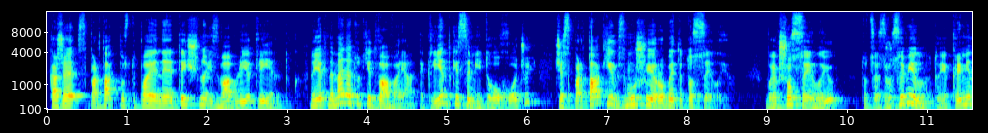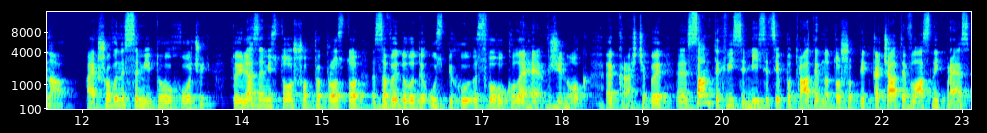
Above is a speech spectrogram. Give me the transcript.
Каже, Спартак поступає неетично і зваблює клієнток. Ну, як на мене, тут є два варіанти: клієнтки самі того хочуть, чи Спартак їх змушує робити то силою. Бо якщо силою, то це зрозуміло, то є кримінал. А якщо вони самі того хочуть, то Ілля замість того, щоб просто завидувати успіху свого колеги в жінок, е, краще би е, сам тих 8 місяців потратив на те, щоб підкачати власний прес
